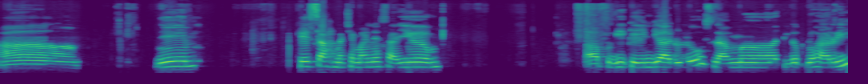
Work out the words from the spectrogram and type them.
Ha, ni kisah macam mana saya uh, pergi ke India dulu selama 30 hari.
